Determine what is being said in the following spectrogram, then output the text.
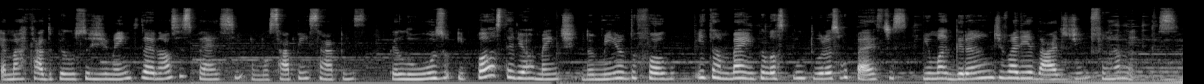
é marcado pelo surgimento da nossa espécie, Homo sapiens sapiens, pelo uso e posteriormente domínio do fogo e também pelas pinturas rupestres e uma grande variedade de ferramentas.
